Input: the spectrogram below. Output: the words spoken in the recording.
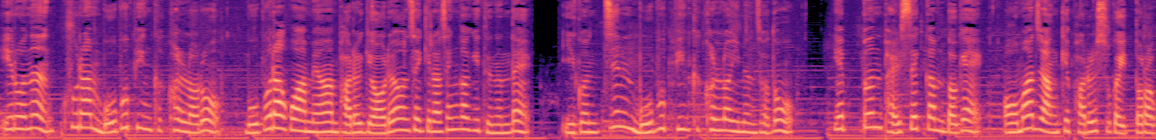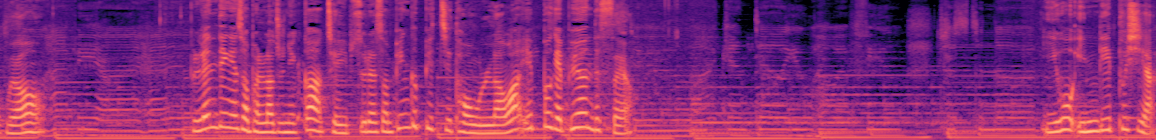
1호는 쿨한 mauve pink 컬러로 mauve라고 하면 바르기 어려운 색이라 생각이 드는데 이건 찐 mauve pink 컬러이면서도 예쁜 발색감 덕에 엄하지 않게 바를 수가 있더라고요. 블렌딩해서 발라주니까 제 입술에선 핑크빛이 더 올라와 예쁘게 표현됐어요. 2호 Indie Fuchsia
